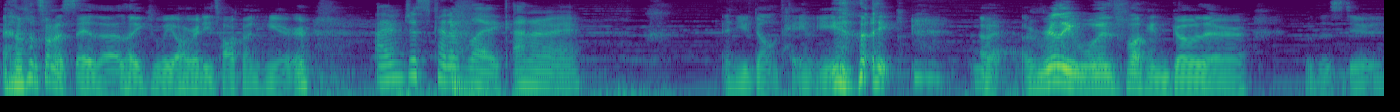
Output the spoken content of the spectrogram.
I almost want to say that. Like, we already talk on here, I'm just kind of like, I don't know. and you don't pay me. like, Yeah. I, I really would fucking go there with this dude.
